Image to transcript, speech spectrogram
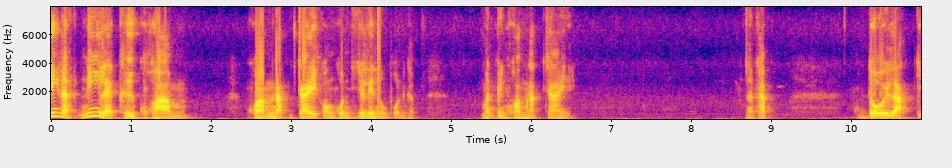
นี่แหละ นี่แหละคือความความหนักใจของคนที่จะเล่นลงผลครับ มันเป็นความหนักใจนะครับ โดยหลักจ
